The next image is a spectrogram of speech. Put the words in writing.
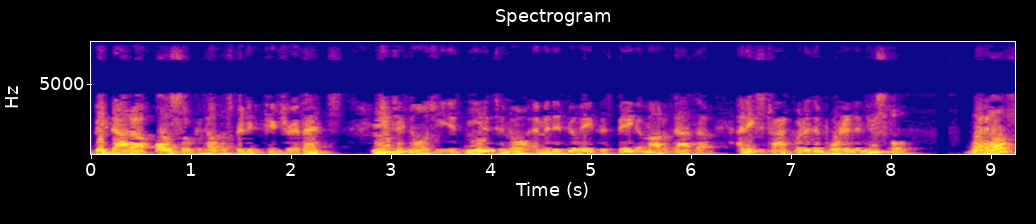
big data also can help us predict future events. New technology is needed to know and manipulate this big amount of data and extract what is important and useful. What else?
